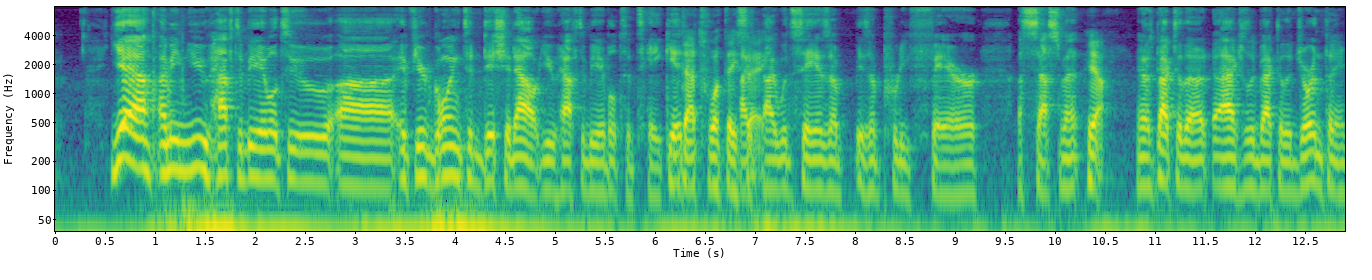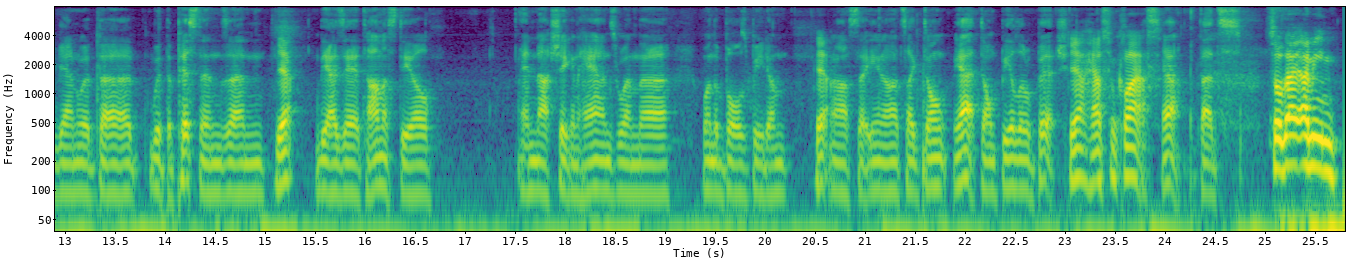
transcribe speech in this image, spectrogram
Yeah, I mean, you have to be able to. Uh, if you're going to dish it out, you have to be able to take it. That's what they say. I, I would say is a is a pretty fair assessment. yeah, You know, it's back to the actually back to the Jordan thing again with the with the Pistons and yeah, the Isiah Thomas deal, and not shaking hands when the when the Bulls beat him. Yeah. uh, so, you know, it's like don't yeah, don't be a little bitch. yeah. Have some class. Yeah, that's So that I mean,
